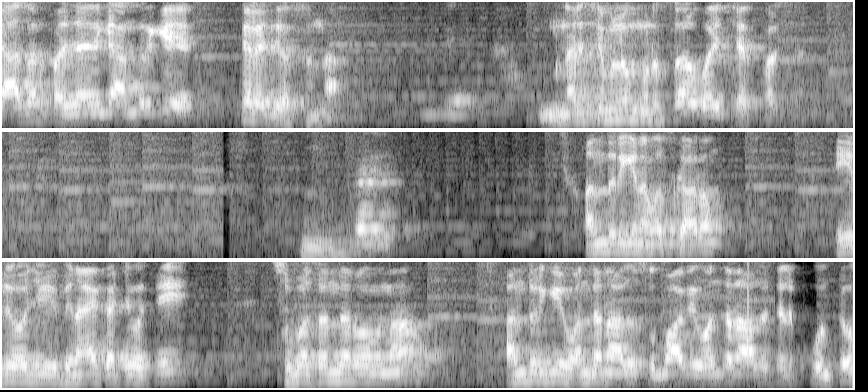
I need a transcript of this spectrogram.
యాదవ్ ప్రజానికి అందరికీ తెలియజేస్తున్నా. Narasimhulu municipal vice chairperson. అందరికీ నమస్కారం. ఈరోజు వినాయక చవితి శుభ సందర్భమున అందరికీ వందనాలు శుభాభివందనాలు తెలుపుకుంటూ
